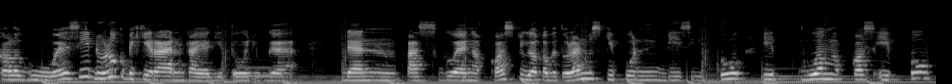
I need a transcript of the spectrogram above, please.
kalau gue sih dulu kepikiran kayak gitu juga. Dan pas gue ngekos juga kebetulan meskipun di situ it- gue ngekos itu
